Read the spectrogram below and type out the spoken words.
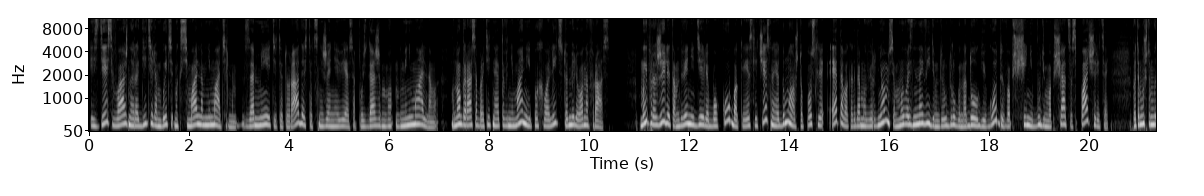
И здесь важно родителям быть максимально внимательным, заметить эту радость от снижения веса, пусть даже минимального, много раз обратить на это внимание и похвалить 100 миллионов раз. Мы прожили там две недели бок о бок, и, если честно, я думала, что после этого, когда мы вернемся, мы возненавидим друг друга на долгие годы, вообще не будем общаться с пачерицей, потому что мы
